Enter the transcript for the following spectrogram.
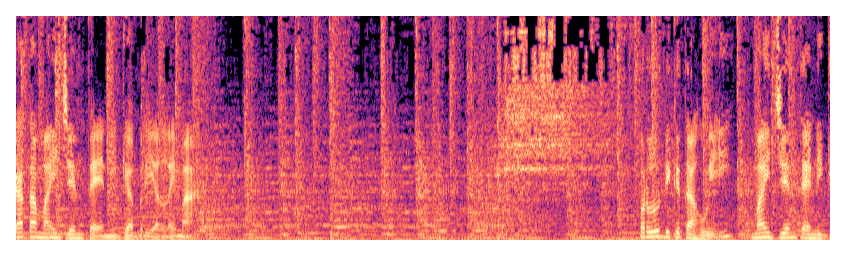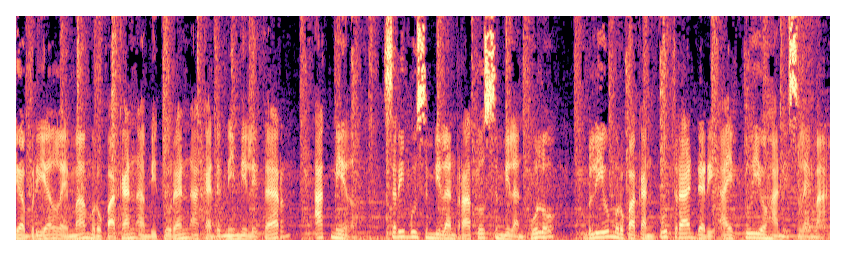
kata Maijen TNI Gabriel Lema. Perlu diketahui, Maijen TNI Gabriel Lema merupakan abituren Akademi Militer, Akmil, 1990, beliau merupakan putra dari Aibtu Yohanis Lema.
